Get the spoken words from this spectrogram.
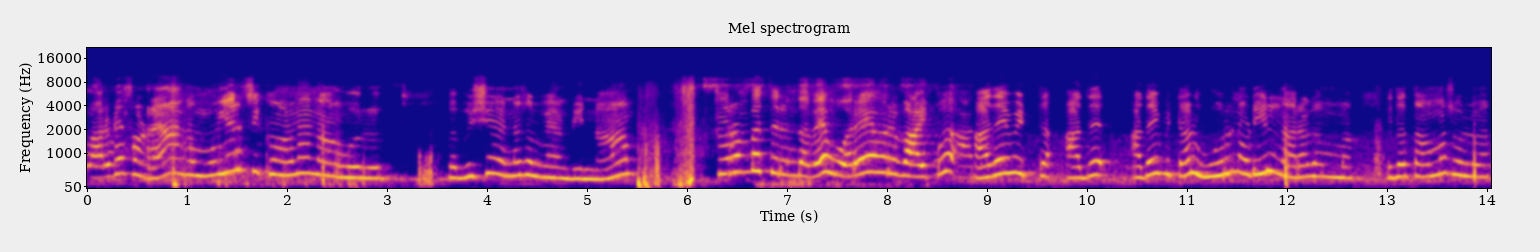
மறுபடியும் சொல்கிறேன் அந்த முயற்சிக்கான நான் ஒரு விஷயம் என்ன சொல்வேன் அப்படின்னா திரும்ப திருந்தவே ஒரே ஒரு வாய்ப்பு அதை விட்டு அதை அதை விட்டால் ஒரு நொடியில் நரகம்மா இதை சொல்லுவேன்.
